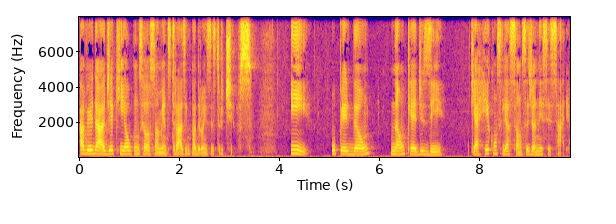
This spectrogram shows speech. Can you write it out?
A verdade é que alguns relacionamentos trazem padrões destrutivos. E o perdão não quer dizer que a reconciliação seja necessária.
